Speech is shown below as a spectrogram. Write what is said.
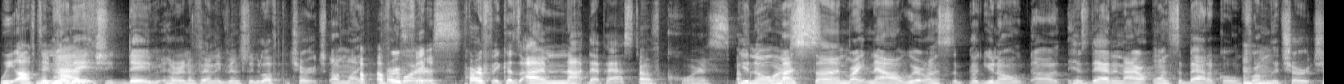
We often You know, have they, she, they, her and her family eventually left the church. I'm like, of perfect, course. perfect, because I'm not that pastor. Of course. you of know, my son right now, we're on, you know, uh, his dad and I are on sabbatical Mm-hmm. from the church.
